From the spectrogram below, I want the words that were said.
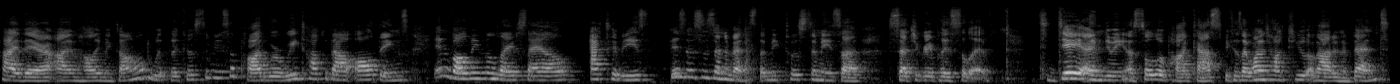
Hi there, I'm Holly McDonald with the Costa Mesa Pod, where we talk about all things involving the lifestyle, activities, businesses, and events that make Costa Mesa such a great place to live. Today, I'm doing a solo podcast because I want to talk to you about an event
